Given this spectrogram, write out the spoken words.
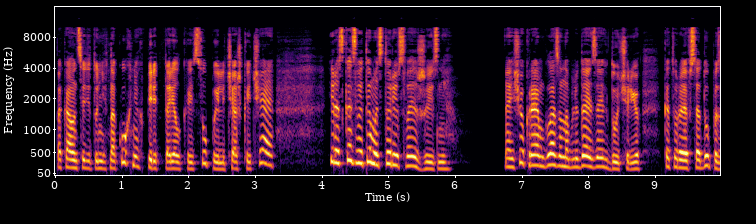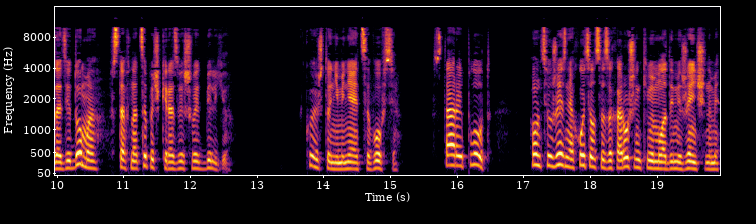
пока он сидит у них на кухнях перед тарелкой супа или чашкой чая и рассказывает им историю своей жизни – а еще краем глаза наблюдая за их дочерью, которая в саду позади дома, встав на цыпочки, развешивает белье. Кое-что не меняется вовсе. Старый плут. Он всю жизнь охотился за хорошенькими молодыми женщинами.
